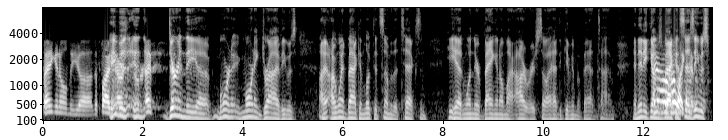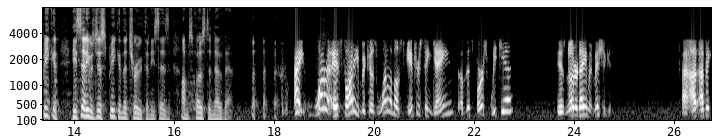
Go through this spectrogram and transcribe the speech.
banging on the uh, the fighting He was Irish in, Notre Dame. during the uh, morning morning drive. He was. I, I went back and looked at some of the texts, and he had one there banging on my Irish, so I had to give him a bad time. And then he comes Yeah, I back and like says he was speaking. He said he was just speaking the truth, and he says I'm supposed to know that. Hey, one of the, it's funny because one of the most interesting games of this first weekend is Notre Dame at Michigan. I, I think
